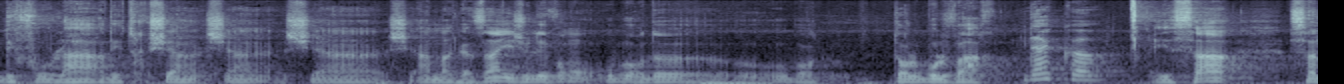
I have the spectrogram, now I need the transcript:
des foulards, des trucs chez un, chez, un, chez, un, chez un, magasin et je les vends au bord de, au bord, dans le boulevard. D'accord. Et ça, ça,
